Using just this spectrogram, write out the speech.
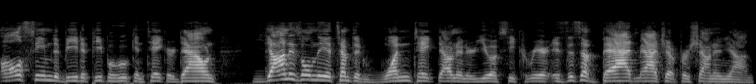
all seem to be to people who can take her down. Yan has only attempted one takedown in her UFC career. Is this a bad matchup for Xiaonan Yan?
